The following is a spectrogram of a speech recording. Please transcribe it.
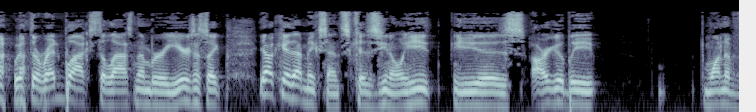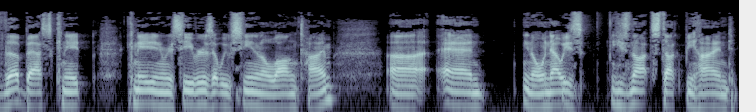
with the Red Blacks the last number of years. It's like, yeah, okay, that makes sense because you know he he is arguably one of the best Cana- Canadian receivers that we've seen in a long time, uh, and you know now he's he's not stuck behind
